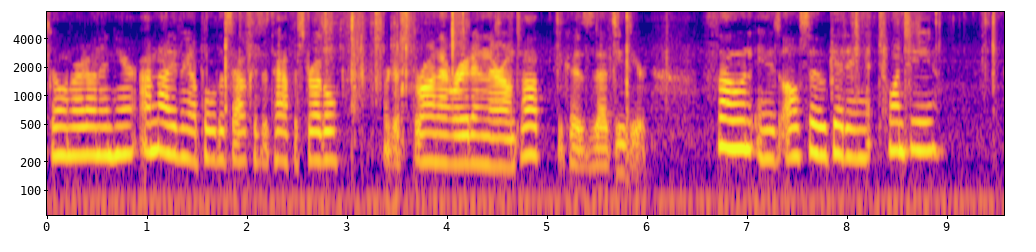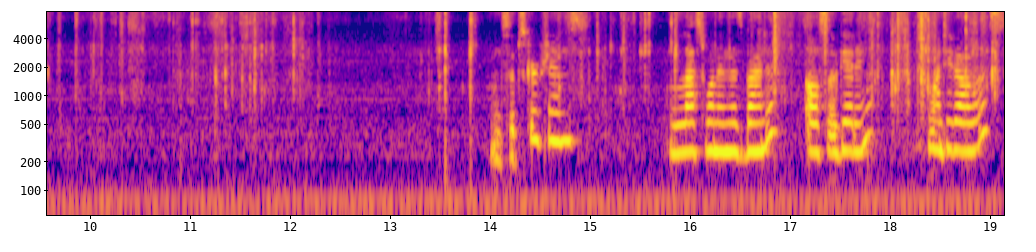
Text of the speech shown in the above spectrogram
going right on in here. I'm not even going to pull this out because it's half a struggle. We're just throwing that right in there on top because that's easier. Phone is also getting 20. And subscriptions, last one in this binder, also getting $20.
